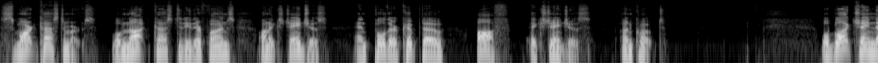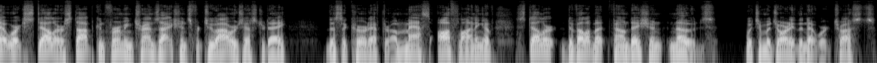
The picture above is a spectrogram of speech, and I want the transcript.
Smart customers will not custody their funds on exchanges and pull their crypto off exchanges. Unquote. Well, blockchain network Stellar stopped confirming transactions for two hours yesterday. This occurred after a mass offlining of Stellar Development Foundation nodes, which a majority of the network trusts.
